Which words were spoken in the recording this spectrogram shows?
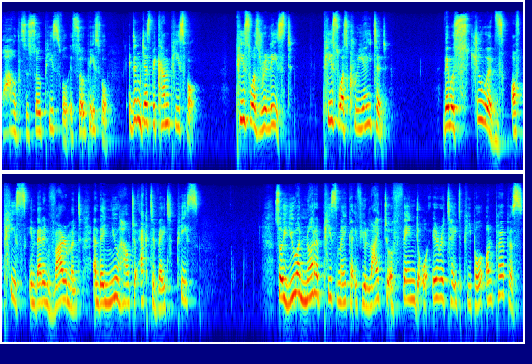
wow, this is so peaceful. It's so peaceful. It didn't just become peaceful, peace was released, peace was created they were stewards of peace in that environment and they knew how to activate peace. So, you are not a peacemaker if you like to offend or irritate people on purpose.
